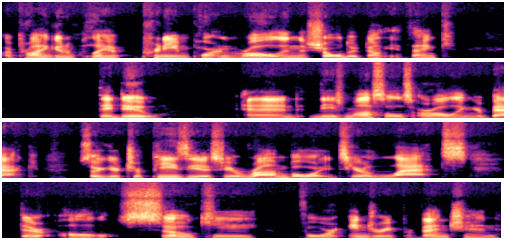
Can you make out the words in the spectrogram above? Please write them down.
are probably going to play a pretty important role in the shoulder, don't you think? They do. And these muscles are all in your back. So your trapezius, your rhomboids, your lats, they're all so key for injury prevention.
